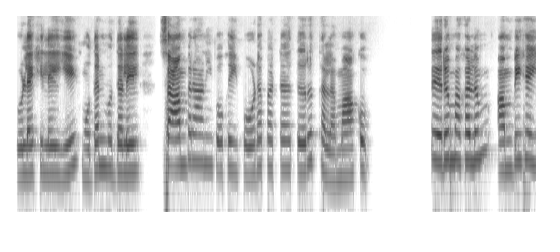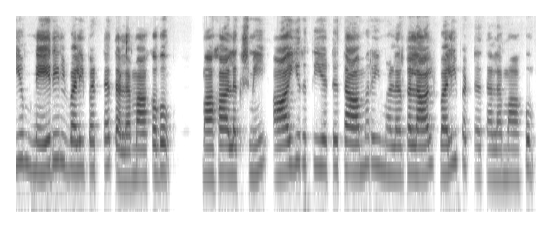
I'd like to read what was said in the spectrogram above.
உலகிலேயே முதன் முதலில் சாம்பிராணி புகை போடப்பட்ட திருத்தலமாகும். திருமகளும் அம்பிகையும் நேரில் வழிபட்ட தலமாகவும். மகாலட்சுமி ஆயிரத்தி எட்டு தாமரை மலர்களால் வழிபட்ட தலமாகும்.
